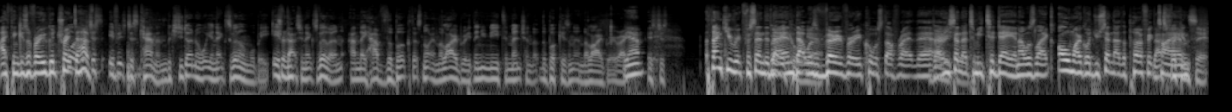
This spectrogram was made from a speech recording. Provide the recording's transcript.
I think is a very good trait Well, to have. Just, if it's just canon, because you don't know what your next villain will be. If True. that's your next villain, and they have the book that's not in the library, then you need to mention that the book isn't in the library, right? Yeah. It's just Thank you, Rick, for sending that Very in. cool, that was yeah. very, very cool stuff right there. Uh, Very he sent cool. that to me today, and I was like, "Oh my god, you sent that at the perfect That's time." freaking sick.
